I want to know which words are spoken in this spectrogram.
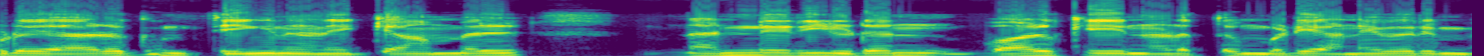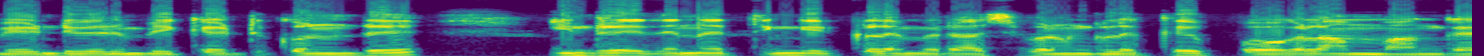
கூட யாருக்கும் தீங்கு நினைக்காமல் நன்னெறியுடன் வாழ்க்கையை நடத்தும்படி அனைவரும் வேண்டி விரும்பி கேட்டுக்கொண்டு இன்றைய தின திங்கட்கிழமை ராசி பலன்களுக்கு போகலாம் வாங்க.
